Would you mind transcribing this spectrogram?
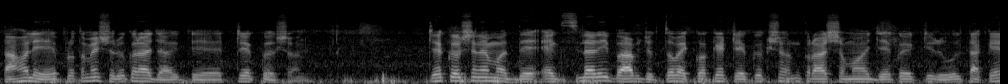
তাহলে প্রথমে শুরু করা যাক যে টেক কোয়েকশন। টেক কোয়েকশনের মধ্যে এক্সিলারি বার্ব যুক্ত বাক্যকে টেক কোয়েকশন করার সময় যে কয়েকটি রুল থাকে,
